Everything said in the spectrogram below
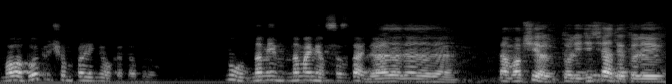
молодой причем паренек это был. Ну, на, на момент создания. Да, да, да, да, да. Там вообще то ли 10 то ли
